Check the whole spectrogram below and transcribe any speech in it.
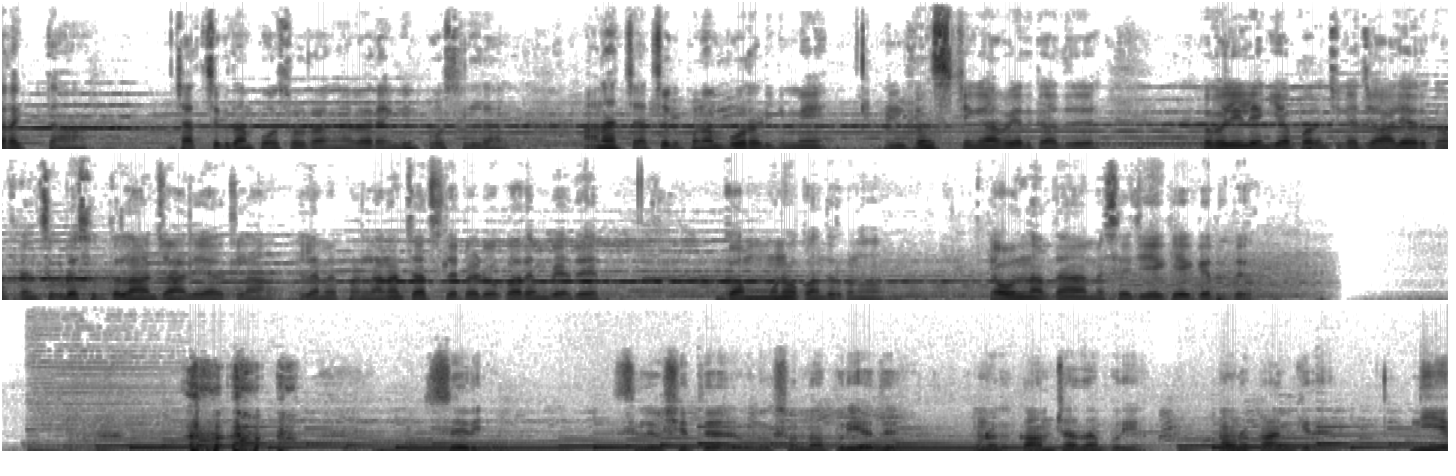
கரெக்ட் தான். சர்ச்சுக்கு தான் போக சொல்கிறாங்க வேறு எங்கேயும் போக சொல்ல. ஆனால் சர்ச்சுக்கு போனால் போர் அடிக்குமே. இன்ட்ரெஸ்டிங்காகவே இருக்காது. இப்போ வெளியில் எங்கேயா போகிறச்சிங்க ஜாலியாக இருக்கும் ஃப்ரெண்ட்ஸு கூட சுற்றலாம் ஜாலியாக இருக்கலாம். எல்லாமே பண்ணலாம். ஆனால் சர்ச்சில் போய்ட்டு உட்கார முடியாது. கம்முன்னு உட்காந்துருக்கணும் எவ்வளோ நேரம் தான் மெசேஜையே கேட்குறது சரி. சில விஷயத்த உனக்கு சொன்னால் புரியாது. உனக்கு காமிச்சாதான் புரியும். நான் உனக்கு காமிக்கிறேன். நீயே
